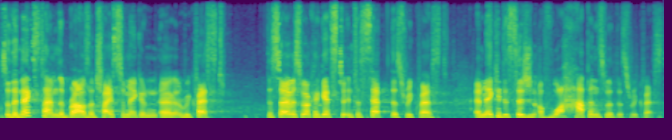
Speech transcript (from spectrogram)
So the next time the browser tries to make a uh, request, the service worker gets to intercept this request and make a decision of what happens with this request.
